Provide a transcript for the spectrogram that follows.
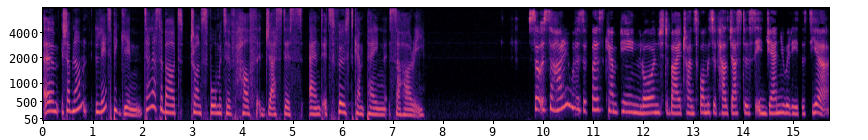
Um, Shabnam, let's begin. Tell us about transformative health justice and its first campaign, Sahari. So, Sahari was the first campaign launched by Transformative Health Justice in January this year.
